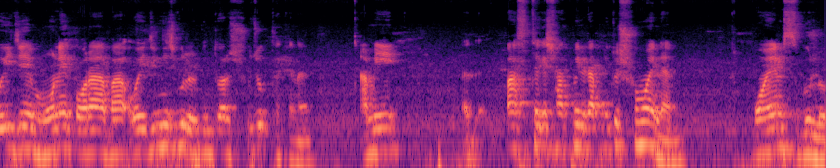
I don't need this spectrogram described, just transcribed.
ওই যে মনে করা বা ওই জিনিসগুলোর কিন্তু আর সুযোগ থাকে না। আমি, পাঁচ থেকে সাত মিনিট আপনি একটু সময় নেন। পয়েন্টসগুলো,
